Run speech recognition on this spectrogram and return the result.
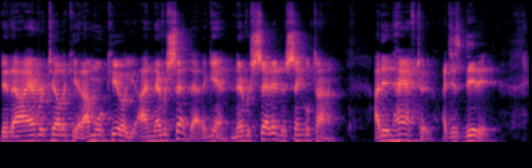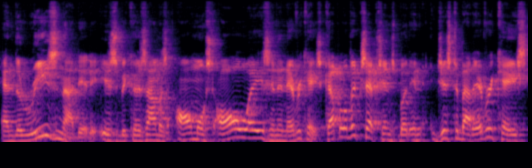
did I ever tell a kid, I'm going to kill you. I never said that again. Never said it a single time. I didn't have to. I just did it. And the reason I did it is because I was almost always, and in every case, a couple of exceptions, but in just about every case,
